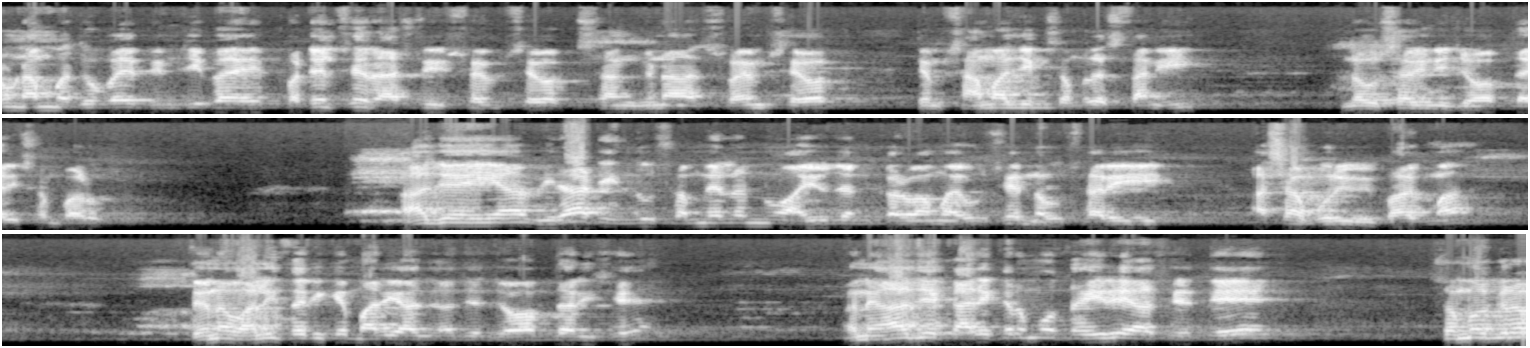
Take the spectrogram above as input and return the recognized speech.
મારું નામ મધુભાઈ ભીમજીભાઈ પટેલ છે, રાષ્ટ્રીય સ્વયંસેવક સંઘના સ્વયંસેવક. તેમ સામાજિક સમરસતાની નવસારીની જવાબદારી સંભાળું છું. આજે અહીંયા વિરાટ હિન્દુ સંમેલનનું આયોજન કરવામાં આવ્યું છે, નવસારી આશાપુરી વિભાગમાં. તેના વાલી તરીકે મારી આજ જવાબદારી છે. અને આ જે કાર્યક્રમો થઈ રહ્યા છે તે સમગ્ર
